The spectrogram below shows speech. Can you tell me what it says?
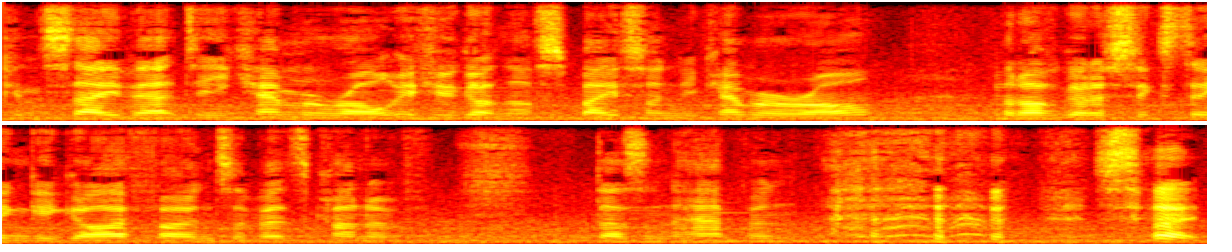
can save out to your camera roll if you've got enough space on your camera roll. But I've got a 16 gig iPhone, so that's kind of doesn't happen. so,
